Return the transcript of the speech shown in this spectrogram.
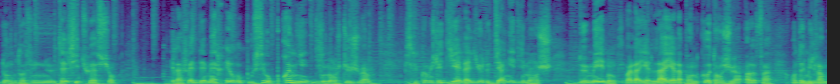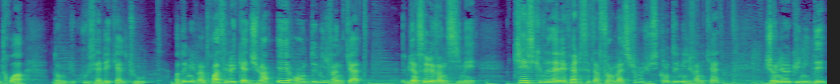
Donc dans une telle situation, la fête des mères est repoussée au premier dimanche de juin, puisque comme je l'ai dit, elle a lieu le dernier dimanche de mai. Donc voilà, là il y a la Pentecôte en juin, euh, enfin en 2023. Donc du coup ça décale tout. En 2023 c'est le 4 juin et en 2024, eh bien c'est le 26 mai. Qu'est-ce que vous allez faire de cette information jusqu'en 2024 J'en ai aucune idée,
